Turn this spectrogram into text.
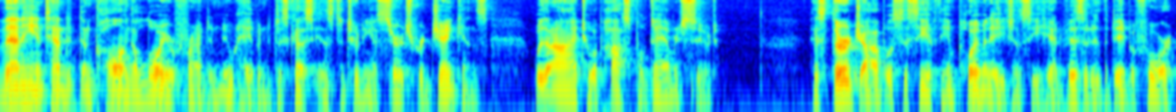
Then he intended on calling a lawyer friend in New Haven to discuss instituting a search for Jenkins with an eye to a possible damage suit. His third job was to see if the employment agency he had visited the day before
